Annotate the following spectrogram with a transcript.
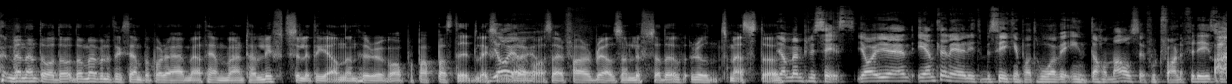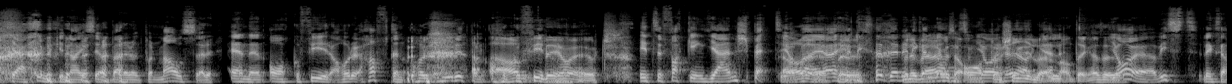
men, men ändå, de, de är väl ett exempel på det här med att hemvärnet har lyft sig lite grann än hur det var på pappas tid. Liksom, Ja, ja, det ja. var så här farbröder som lufsade runt mest. Och, Ja men precis. Jag är, en- egentligen är jag lite besviken på att HV inte har Mauser fortfarande. För det är så jäkla mycket nice att bära runt på en Mauser än en AK4. Har du haft en, har du burit på en ja, AK4? det har jag gjort. It's a fucking järnspett. Ja, Jag bara, är jag, liksom, den är lika lång som jag 18 är kilo hög. eller någonting. Alltså- ja, ja, visst. Liksom.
